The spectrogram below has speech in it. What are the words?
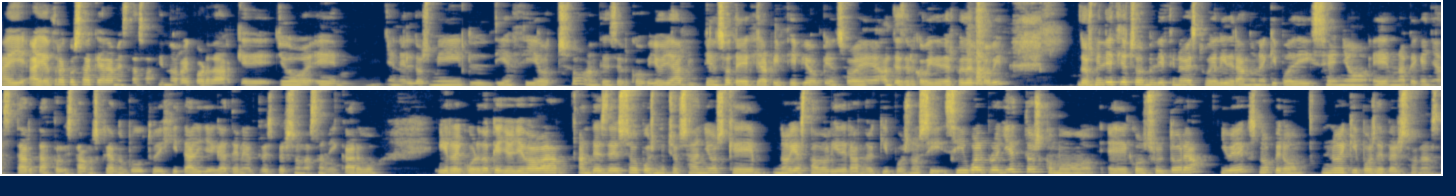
Hay, otra cosa que ahora me estás haciendo recordar que yo en, el 2018, antes del COVID, yo ya pienso, te decía al principio, pienso eh, antes del COVID y después del COVID, 2018-2019 estuve liderando un equipo de diseño en una pequeña startup porque estábamos creando un producto digital y llegué a tener tres personas a mi cargo. Y recuerdo que yo llevaba antes de eso pues muchos años que no había estado liderando equipos, ¿no? Sí, sí igual proyectos como eh, consultora UX, ¿no? Pero no equipos de personas.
